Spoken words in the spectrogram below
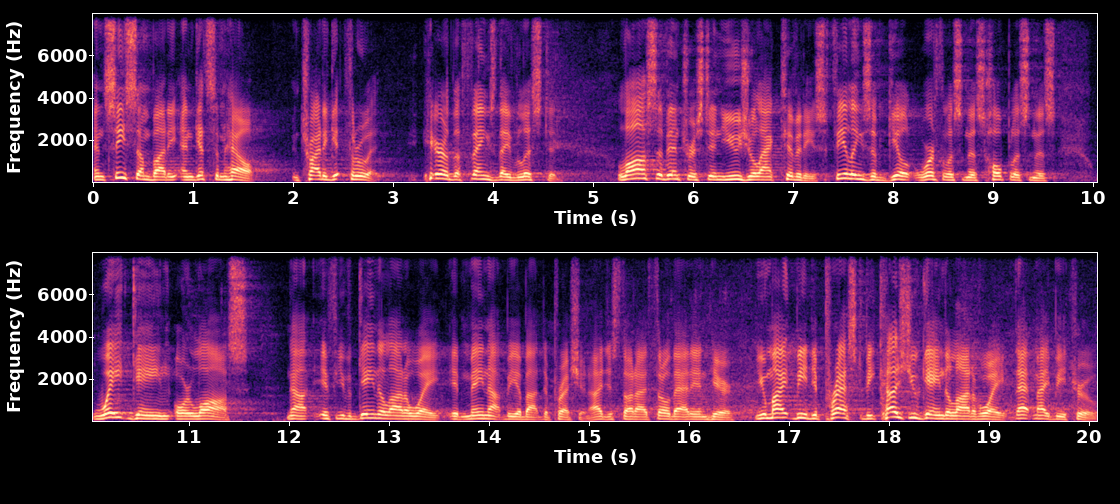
and see somebody and get some help and try to get through it. Here are the things they've listed loss of interest in usual activities, feelings of guilt, worthlessness, hopelessness, weight gain or loss. Now, if you've gained a lot of weight, it may not be about depression. I just thought I'd throw that in here. You might be depressed because you gained a lot of weight. That might be true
